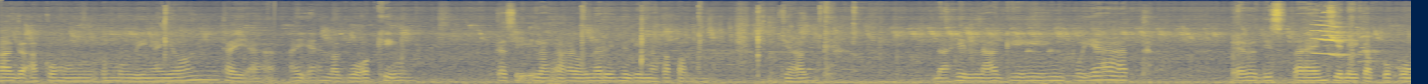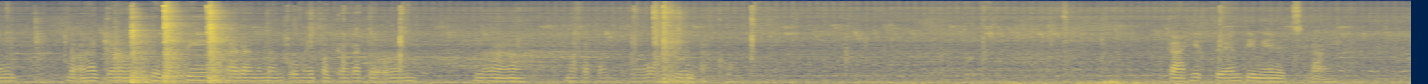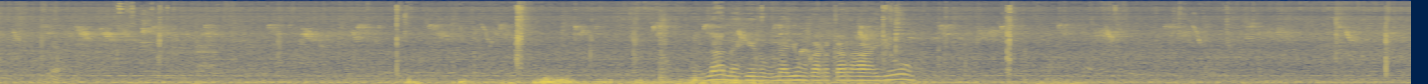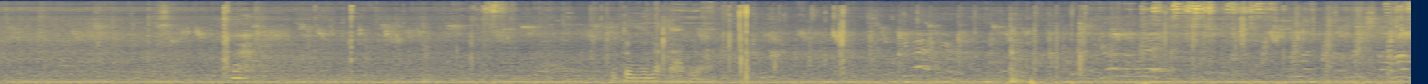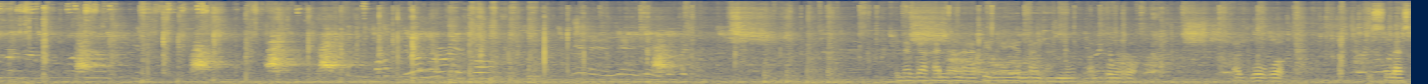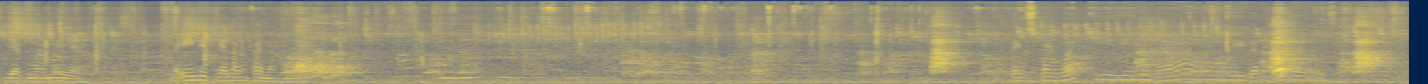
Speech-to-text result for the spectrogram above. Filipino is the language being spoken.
maga akong umuwi ngayon. Kaya, ayan, mag-walking. Kasi ilang araw na rin hindi nakapag-jog. Dahil laging puyat. Pero this time, sinikap ko pong maagang dumating para naman po may pagkakataon na makapag-walking ako. Kahit 20 minutes lang. Yan. Wala, nahinog na yung karkarayo. Ito muna tayo. Inagahan na natin ngayon ng ano, pag-walk. Pag-walk. Slash jog mamaya. Mainit nga lang panahon. Thanks for watching. Bye.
